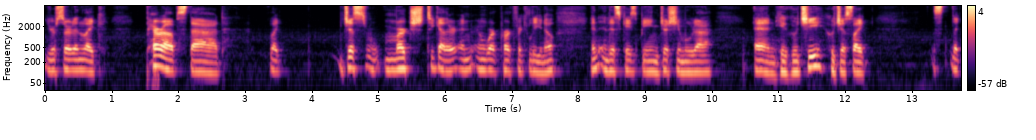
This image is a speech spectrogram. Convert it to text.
your certain like pair ups that just merge together and, and work perfectly, you know in, in this case being Yoshimura and Higuchi, who just like like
